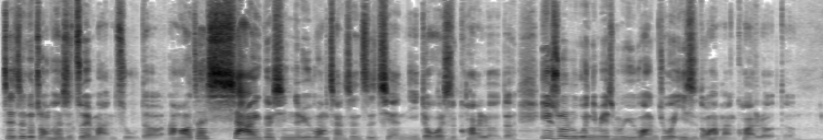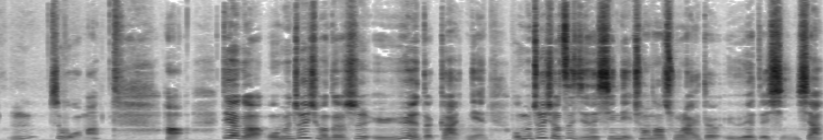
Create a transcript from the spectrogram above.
在这个状态是最满足的。然后在下一个新的欲望产生之前，你都会是快乐的。意思说，如果你没什么欲望，你就会一直都还蛮快乐的。嗯，是我吗？好，第二个，我们追求的是愉悦的概念。我们追求自己在心里创造出来的愉悦的形象，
